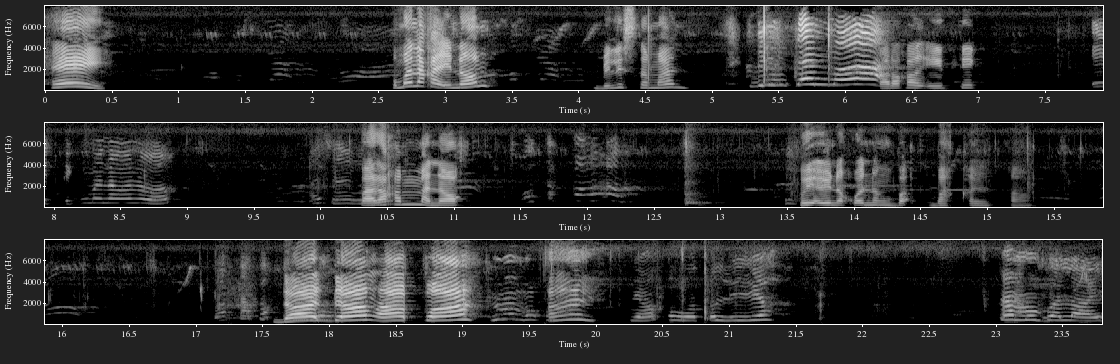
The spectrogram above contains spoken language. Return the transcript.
Hey. Umana ka inom? Bilis naman. Bilisan mo! Para kang. Itik mo ng ano? Asan Para kang manok. Uy, ayun ako ng ba- bakal pa. Dadang, apa? Ay, ako tuliya. Namo balay.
